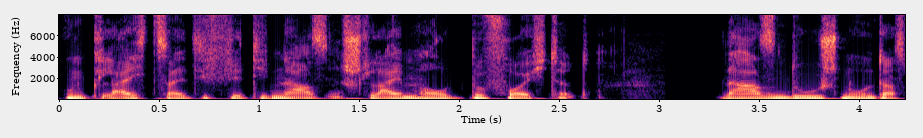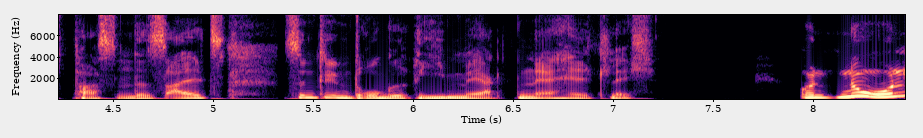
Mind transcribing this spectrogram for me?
und gleichzeitig wird die Nasenschleimhaut befeuchtet. Nasenduschen und das passende Salz sind in Drogeriemärkten erhältlich. Und nun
